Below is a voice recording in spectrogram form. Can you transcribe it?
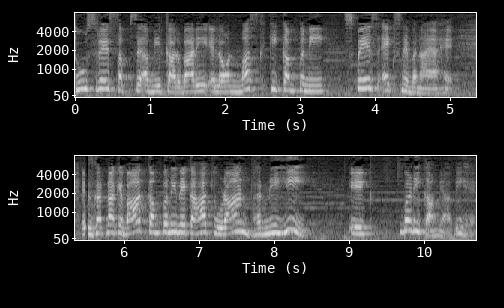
दूसरे सबसे अमीर कारोबारी एलॉन मस्क की कंपनी स्पेस एक्स ने बनाया है। इस घटना के बाद कंपनी ने कहा कि उड़ान भरनी ही एक बड़ी कामयाबी है।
